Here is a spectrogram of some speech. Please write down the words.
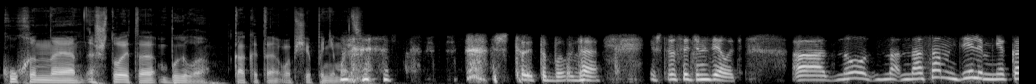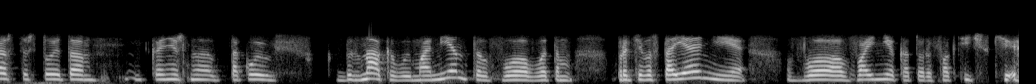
кухонное, что это было? Как это вообще понимать? что это было, да, и что с этим делать. А, ну, на, на самом деле, мне кажется, что это, конечно, такой как бы знаковый момент в, в этом противостоянии. В войне, которая фактически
